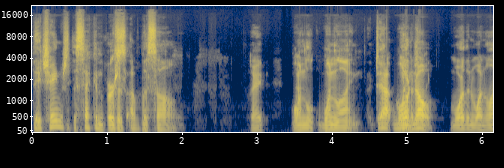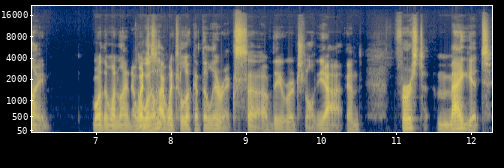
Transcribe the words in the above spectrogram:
They changed the second Well, verse of the song, right? One one line. Yeah, more or two. no, more than one line. More than one line. I Oh, went to? I went to look at the lyrics uh, of the original. Yeah, and first maggot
